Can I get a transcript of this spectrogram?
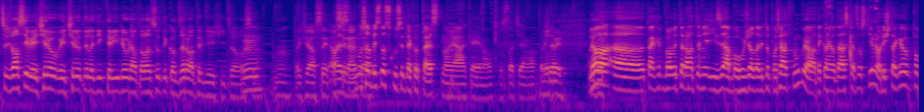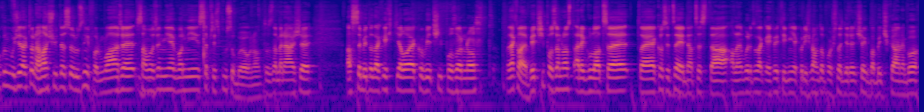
což vlastně většinou, většinou ty lidi, kteří jdou na tohle, jsou ty konzervativnější, co vlastně. Mm. No, takže asi, ale asi ne. musel to. bys to zkusit jako test, no, nějaký, no, v podstatě, no. Takže... No, uh, tak bylo by to relativně easy a bohužel tady to pořád funguje, ale teď je otázka, co s tím, no, když tak, jako pokud může, tak to nahlašujte, jsou různý formuláře, samozřejmě oni se přizpůsobují, no, to znamená, že asi by to taky chtělo jako větší pozornost, takhle, větší pozornost a regulace, to je jako sice jedna cesta, ale nebude to tak efektivní, jako když vám to pošle dědeček, babička, nebo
